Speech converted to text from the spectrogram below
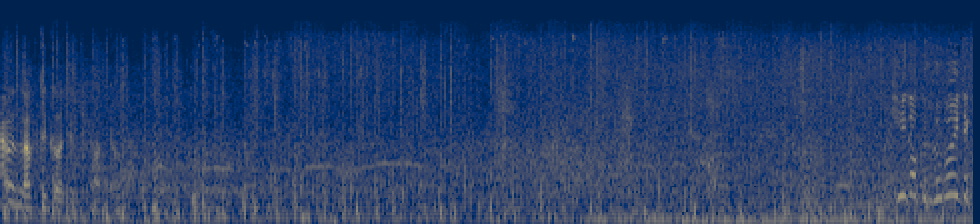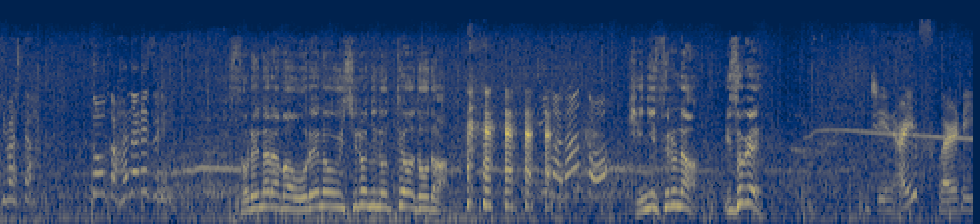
I would love to go to Kyoto. ひどく吹雪いてきましたどうか離れずにそれならば俺の後ろに乗ってはどうだ今なんと気にするな急げ Jean, are you flirting?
